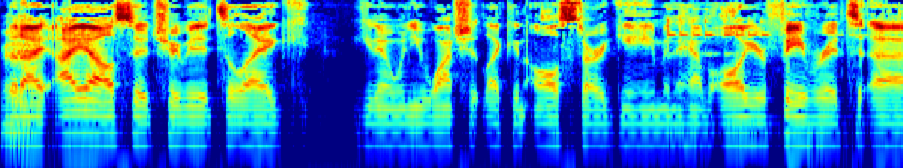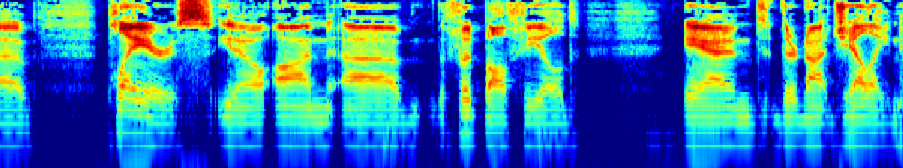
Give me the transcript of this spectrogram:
but I I also attribute it to like you know when you watch it like an all-star game and they have all your favorite uh, players, you know, on um, the football field, and they're not gelling.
